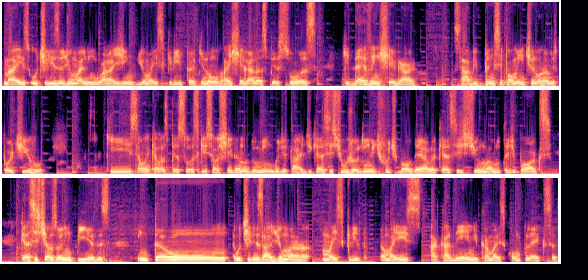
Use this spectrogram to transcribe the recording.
mas utiliza de uma linguagem, de uma escrita que não vai chegar nas pessoas que devem chegar, sabe? Principalmente no ramo esportivo, que são aquelas pessoas que só chegam no domingo de tarde quer assistir o um joguinho de futebol dela, quer assistir uma luta de boxe, quer assistir as Olimpíadas. Então, utilizar de uma, uma escrita mais acadêmica, mais complexa,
